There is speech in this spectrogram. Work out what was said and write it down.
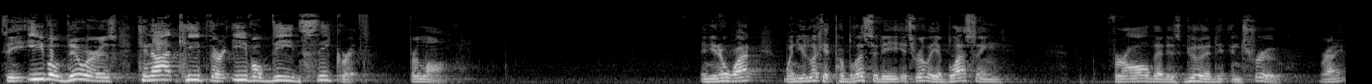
See, evildoers cannot keep their evil deeds secret for long. And you know what? When you look at publicity, it's really a blessing for all that is good and true right?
